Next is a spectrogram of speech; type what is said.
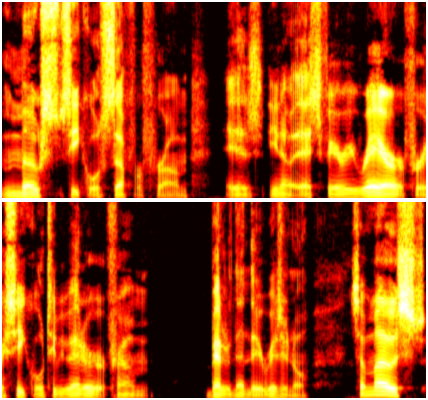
most sequels suffer from. Is you know, it's very rare for a sequel to be better from better than the original. So most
